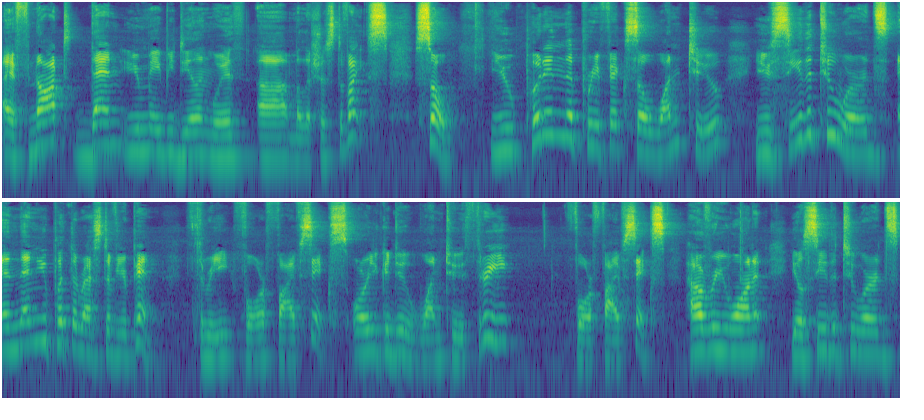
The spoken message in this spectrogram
If not, then you may be dealing with a malicious device. So you put in the prefix, so one, two, you see the two words, and then you put the rest of your pin. Three, four, five, six. Or you could do one, two, three, four, five, six. However you want it, you'll see the two words,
